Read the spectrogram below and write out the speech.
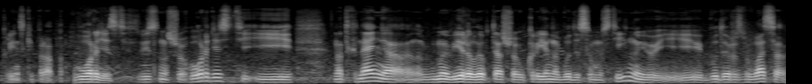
український прапор. Гордість, звісно, що гордість і натхнення. Ми вірили в те, що Україна буде самостійною і буде розвиватися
